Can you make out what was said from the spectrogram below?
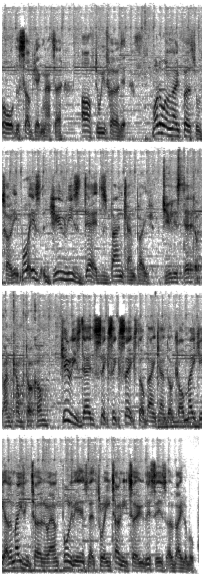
or the subject matter after we've heard it. What I want to know first of all, Tony, what is Julie's Dead's Bandcamp page? Julie's juliesdead.bandcamp.com. Julie's Dead 666.bandcamp.com, making it an amazing turnaround. Paulie the Internet 3, Tony 2, this is available.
